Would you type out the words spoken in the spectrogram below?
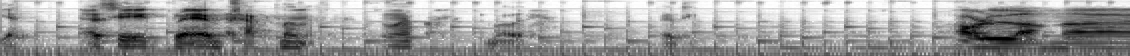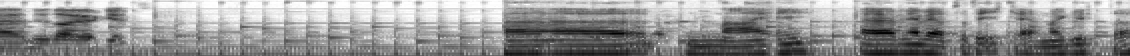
gjette Jeg sier Graham Chapman. Har du den du da, Jørgen? Uh, nei, uh, men jeg vet at det ikke er en av gutta.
